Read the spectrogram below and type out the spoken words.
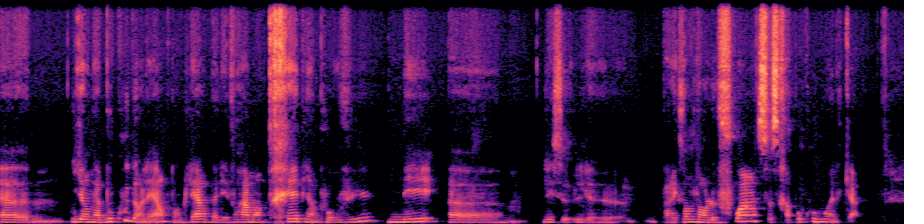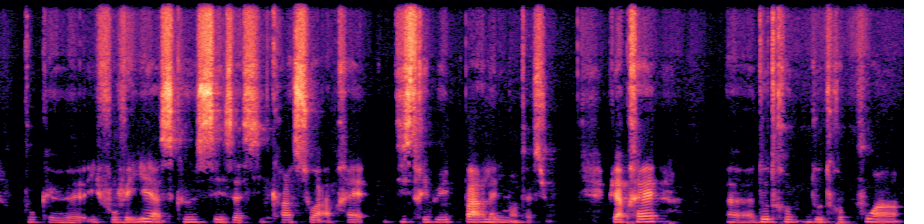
euh, il y en a beaucoup dans l'herbe, donc l'herbe, elle est vraiment très bien pourvue, mais euh, par exemple dans le foin, ce sera beaucoup moins le cas. Donc euh, il faut veiller à ce que ces acides gras soient après distribués par l'alimentation. Puis après, d'autres points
